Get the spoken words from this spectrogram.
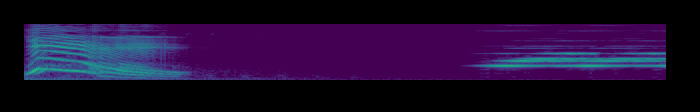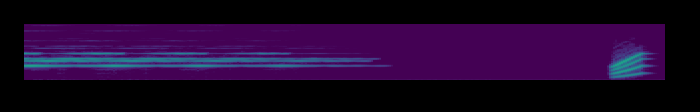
Yay! What?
